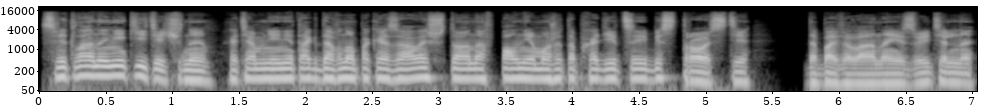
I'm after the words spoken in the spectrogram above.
«Светлана Никитична, хотя мне не так давно показалось, что она вполне может обходиться и без трости», — добавила она извительно,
